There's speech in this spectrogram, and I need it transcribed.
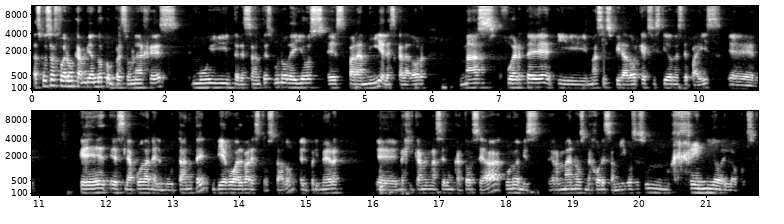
las cosas fueron cambiando con personajes muy interesantes. Uno de ellos es para mí el escalador más fuerte y más inspirador que ha existido en este país, eh, que es, le apodan el mutante, Diego Álvarez Tostado, el primer eh, mexicano en hacer un 14A, uno de mis hermanos mejores amigos, es un genio de locos.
